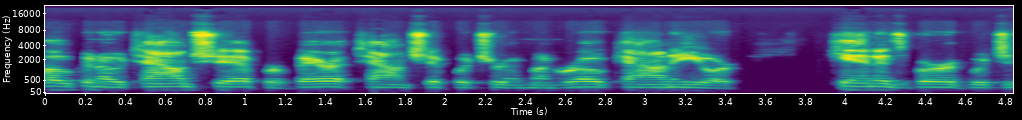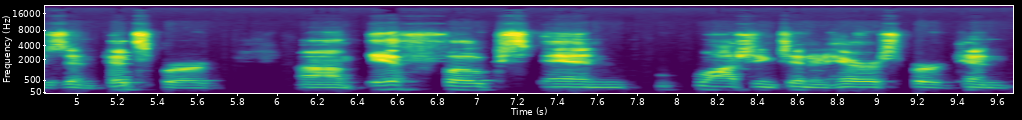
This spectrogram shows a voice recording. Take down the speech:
Pocono Township or Barrett Township, which are in Monroe County, or Canonsburg, which is in Pittsburgh, um, if folks in Washington and Harrisburg can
